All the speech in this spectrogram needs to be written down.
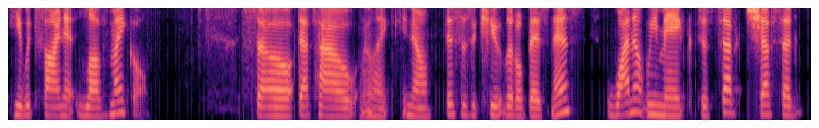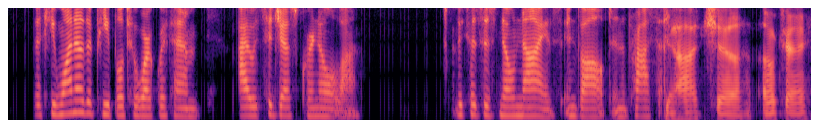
He would sign it, Love Michael. So that's how we're like, you know, this is a cute little business. Why don't we make, the chef said, if you want other people to work with him, I would suggest granola because there's no knives involved in the process. Gotcha. Okay.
